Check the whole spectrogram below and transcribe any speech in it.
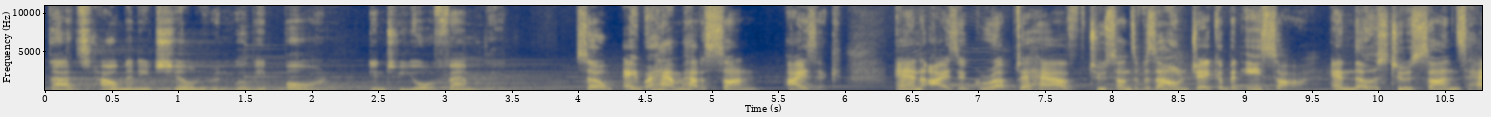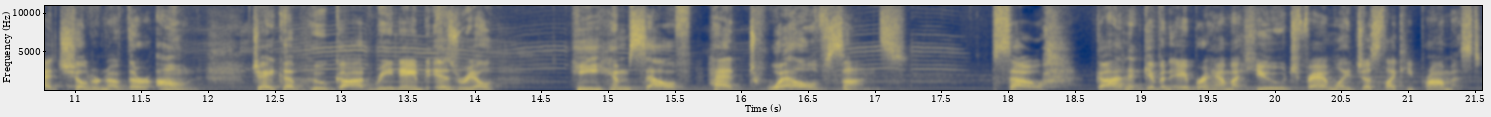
That's how many children will be born into your family. So Abraham had a son, Isaac, and Isaac grew up to have two sons of his own, Jacob and Esau. And those two sons had children of their own. Jacob, who God renamed Israel, he himself had 12 sons. So, God had given Abraham a huge family just like he promised.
